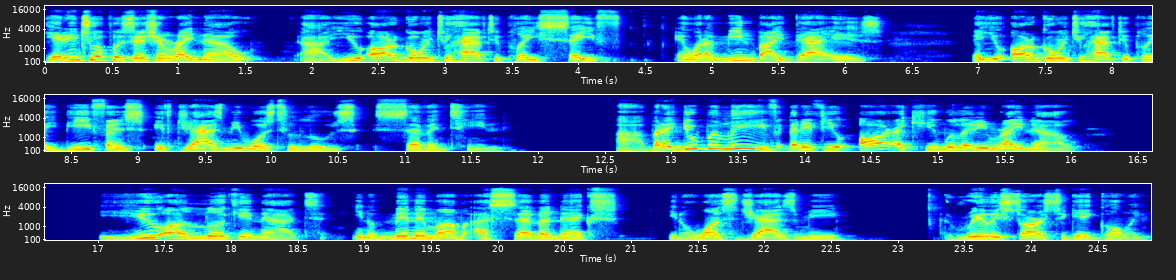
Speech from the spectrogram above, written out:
Get into a position right now. Uh, you are going to have to play safe, and what I mean by that is that you are going to have to play defense if Jasmy was to lose 17. Uh, but I do believe that if you are accumulating right now, you are looking at, you know, minimum a 7x, you know, once Jasmy really starts to get going.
